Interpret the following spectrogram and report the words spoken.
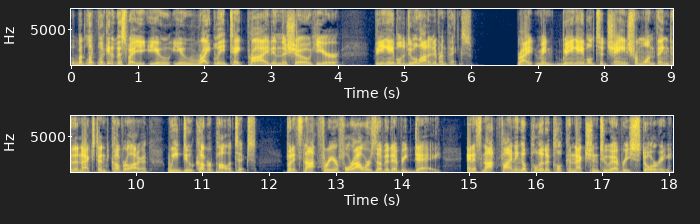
but look look at it this way. You, you you rightly take pride in the show here being able to do a lot of different things. Right? I mean, being able to change from one thing to the next and cover a lot of it. We do cover politics, but it's not 3 or 4 hours of it every day. And it's not finding a political connection to every story.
